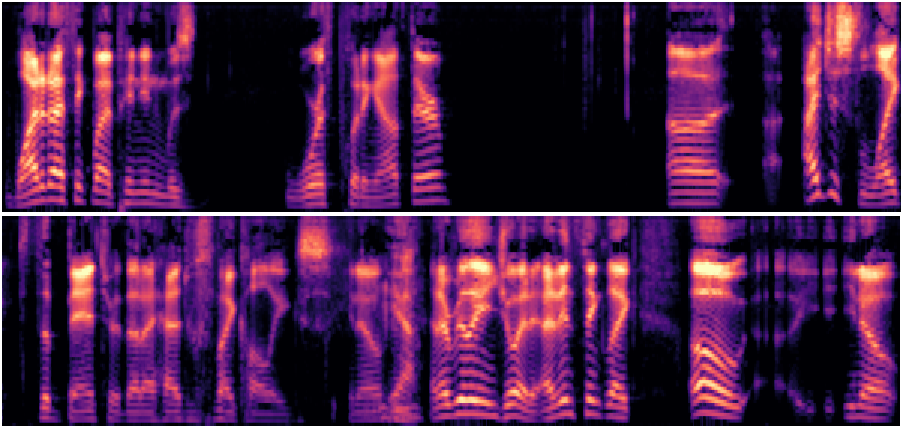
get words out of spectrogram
Why did I think my opinion was worth putting out there? Uh, I just liked the banter that I had with my colleagues, you know, Yeah. and I really enjoyed it. I didn't think like, oh, uh, you know,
